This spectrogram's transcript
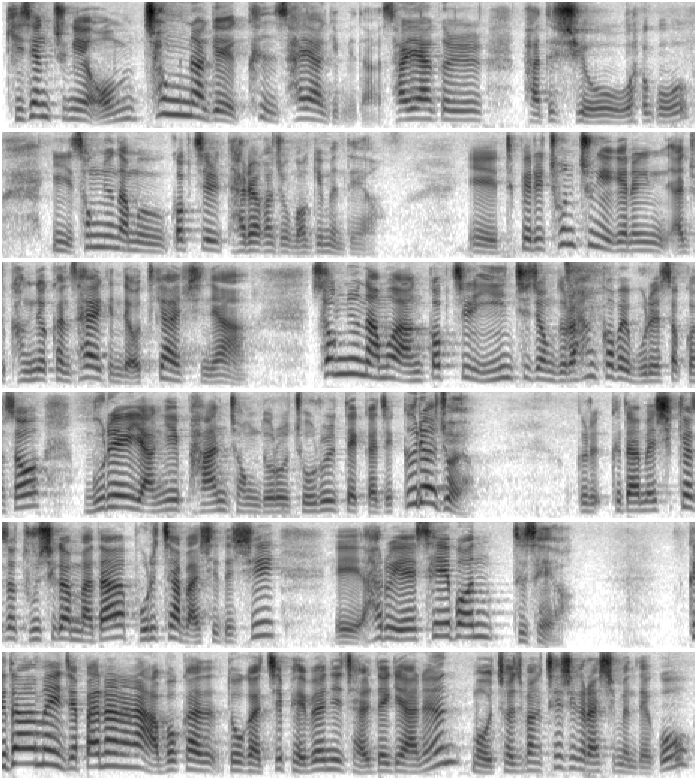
기생충에 엄청나게 큰 사약입니다. 사약을 받으시오 하고 이 석류나무 껍질 다려가지고 먹이면 돼요. 예, 특별히 촌충에게는 아주 강력한 사약인데 어떻게 하시냐? 석류나무 안 껍질 2인치 정도를 한 컵에 물에 섞어서 물의 양이 반 정도로 졸을 때까지 끓여줘요. 그 다음에 식혀서 두시간마다 보리차 마시듯이 예, 하루에 세 번 드세요. 그 다음에 이제 바나나나 아보카도 같이 배변이 잘 되게 하는 뭐 저지방 채식을 하시면 되고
